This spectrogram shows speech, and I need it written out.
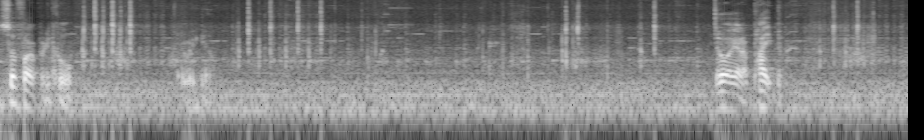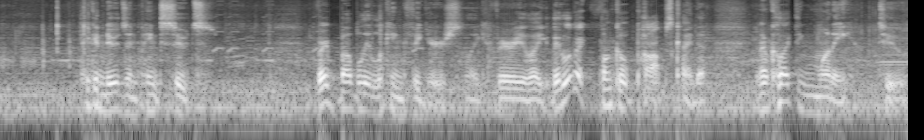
So far, pretty cool. There we go. Oh, I got a pipe. Kicking dudes in pink suits very bubbly looking figures. Like very like they look like Funko Pops kind of. And I'm collecting money too.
